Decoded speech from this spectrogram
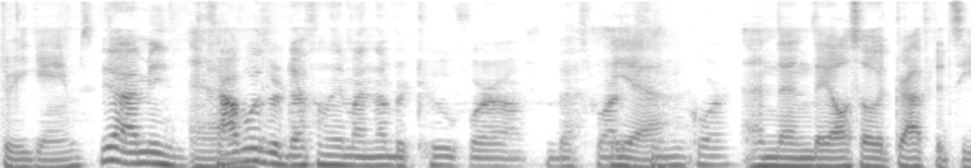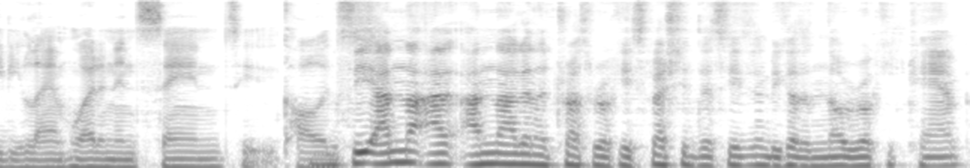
three games. Yeah, I mean, And- Cowboys are definitely my number two for uh, best wide Yeah. receiving core. And then they also drafted CeeDee Lamb, who had an insane se- college. See, I'm not. I, I'm not gonna trust rookies, especially this season because of no rookie camp,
